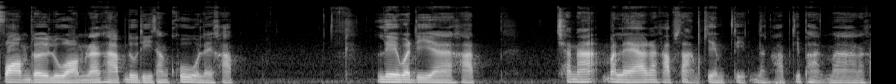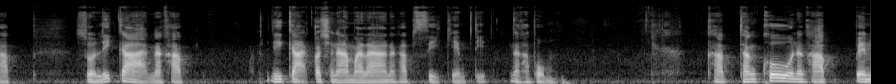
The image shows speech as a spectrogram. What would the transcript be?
ฟอร์มโดยรวมนะครับ ดูดีทั้งคู่เลยครับเรวาเดียครับ ชนะมาแล้วนะครับ 3 เกมติดนะครับที่ผ่านมานะครับ ส่วนลิกาดนะครับลิกาดก็ชนะมาแล้วนะครับ 4 เกมติดนะครับผมครับทั้งคู่นะครับเป็น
